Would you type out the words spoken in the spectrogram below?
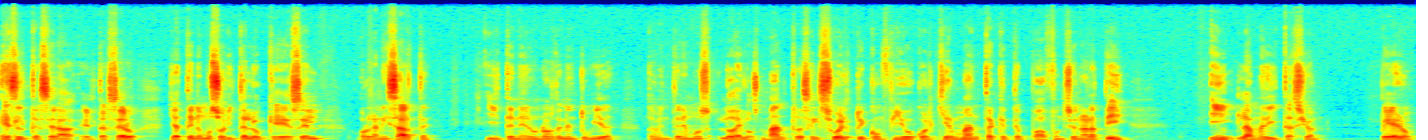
es el, tercera, el tercero. Ya tenemos ahorita lo que es el organizarte y tener un orden en tu vida. También tenemos lo de los mantras, el suelto y confío, cualquier mantra que te pueda funcionar a ti. Y la meditación. Pero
